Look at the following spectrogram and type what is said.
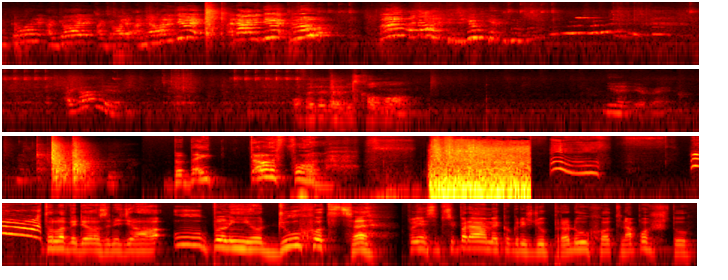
I got it. I got it. I got it. I know how to do it. I know how to do it. Move. Move. I know how to do it. I got it. Well, if I did that, I just called mom. You didn't do it right. Blbej telefon. Tohle video ze mě dělá úplnýho důchodce. Úplně si připadám, jako když jdu pro důchod na poštu.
